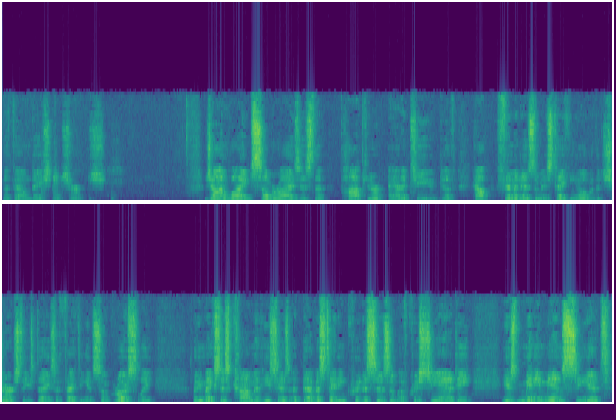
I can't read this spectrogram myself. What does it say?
the foundational church. John White summarizes the popular attitude of how feminism is taking over the church these days, affecting it so grossly. But he makes this comment. He says, A devastating criticism of Christianity is many men see it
